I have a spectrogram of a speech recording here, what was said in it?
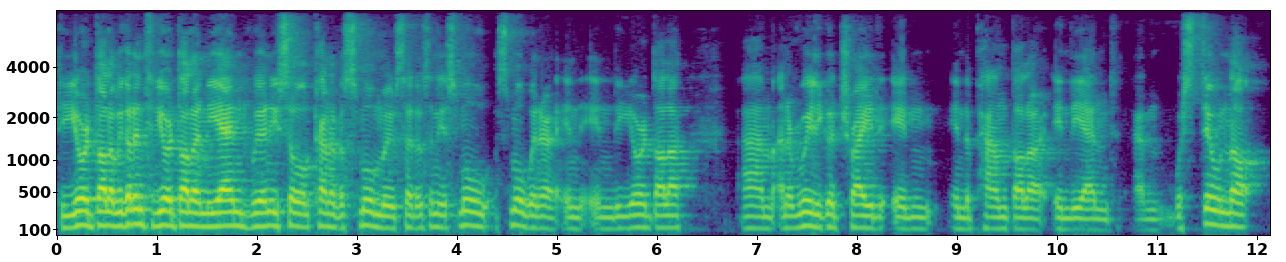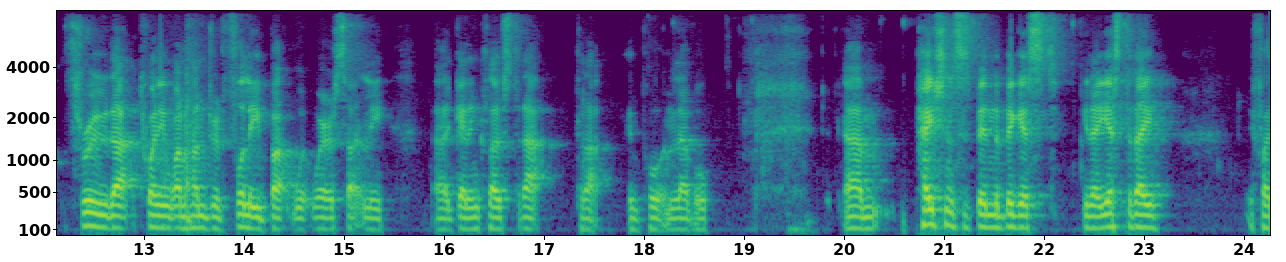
the euro dollar, we got into the euro dollar in the end. We only saw kind of a small move, so there was only a small small winner in in the euro dollar, um, and a really good trade in in the pound dollar in the end. And we're still not through that 2100 fully, but we're certainly uh, getting close to that to that important level. Um, patience has been the biggest. You know, yesterday, if I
